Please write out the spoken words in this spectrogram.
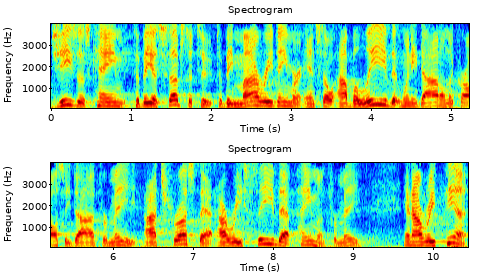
Jesus came to be a substitute, to be my Redeemer. And so I believe that when He died on the cross, He died for me. I trust that. I receive that payment for me. And I repent.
